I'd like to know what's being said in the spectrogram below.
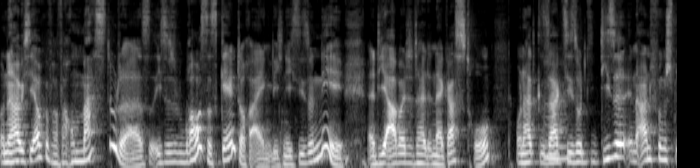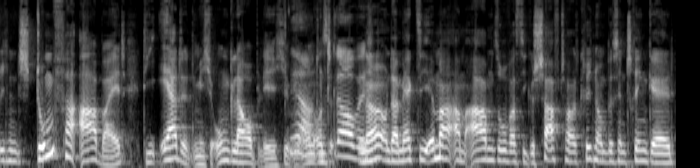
und dann habe ich sie auch gefragt, warum machst du das? Ich so, du brauchst das Geld doch eigentlich nicht. Sie so, nee, äh, die arbeitet halt in der Gastro und hat gesagt, mhm. sie so, diese in Anführungsstrichen stumpfe Arbeit, die erdet mich unglaublich. Ja, und, das glaube ich. Ne, und da merkt sie immer am Abend so, was sie geschafft hat, kriegt noch ein bisschen Trinkgeld,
